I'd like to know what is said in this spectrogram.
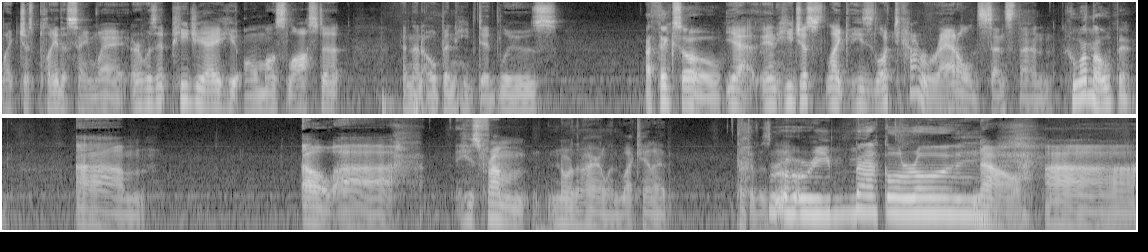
like just play the same way. Or was it PGA he almost lost it, and then Open he did lose. I think so. Yeah, and he just like he's looked kind of rattled since then. Who won the Open? Um. Oh, uh, he's from Northern Ireland. Why can't I think of his name? Rory McIlroy. No. Uh,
